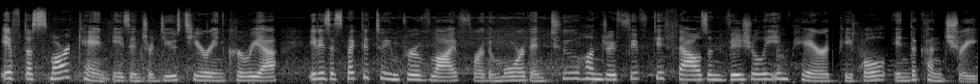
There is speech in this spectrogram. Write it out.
If the smart cane is introduced here in Korea, it is expected to improve life for the more than 250,000 visually impaired people in the country.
